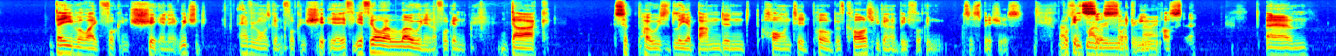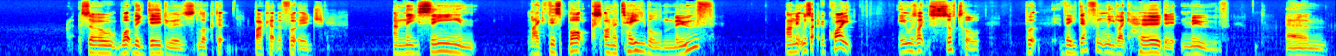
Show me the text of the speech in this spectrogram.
they were like fucking shitting it, which everyone's gonna fucking shit it. If if you're alone in a fucking dark, supposedly abandoned, haunted pub, of course you're gonna be fucking suspicious. That's fucking sus like an night. imposter. Um. So what they did was looked at back at the footage, and they seen like this box on a table move, and it was like quite, it was like subtle, but they definitely like heard it move, um,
